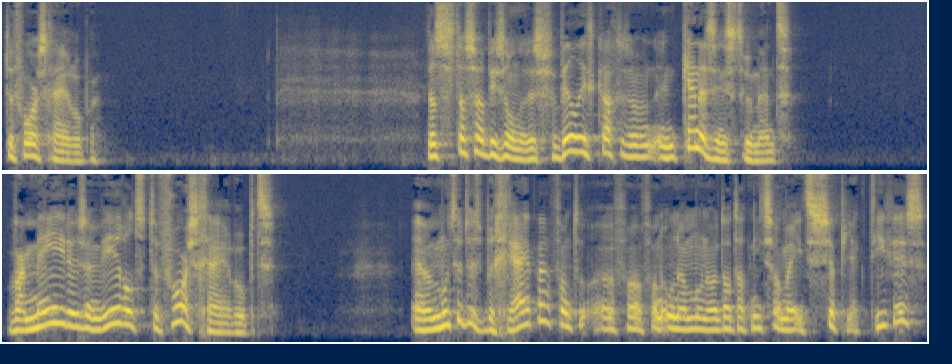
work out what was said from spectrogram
tevoorschijn roepen. Dat is, dat is wel bijzonder. Dus verbeeldingskracht is een, een kennisinstrument. Waarmee je dus een wereld tevoorschijn roept. En we moeten dus begrijpen van, eh, van, van Unamuno dat dat niet zomaar iets subjectief is,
